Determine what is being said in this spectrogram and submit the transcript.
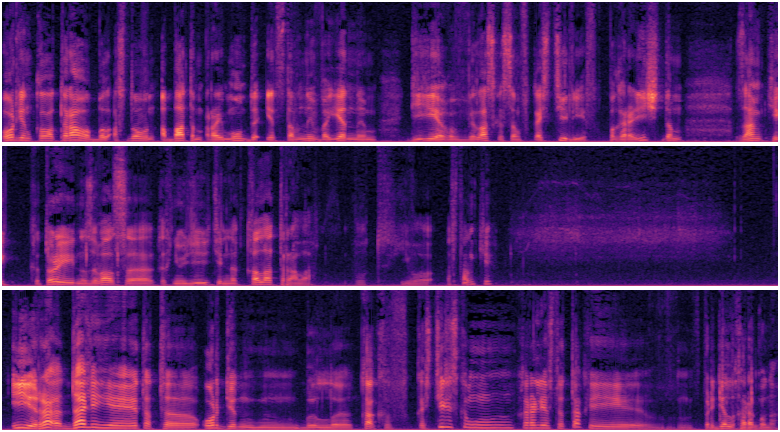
Орден Калатрава был основан аббатом Раймундо и отставным военным Диего Веласкесом в Кастилии, в пограничном замке, который назывался, как неудивительно, Калатрава. Вот его останки. И далее этот э, орден был как в Кастильском королевстве, так и в пределах Арагона.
